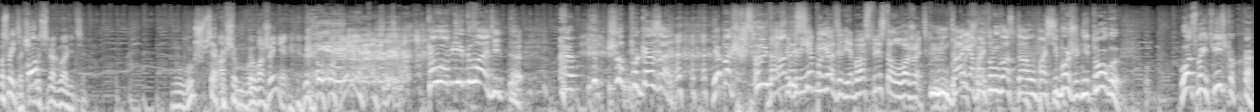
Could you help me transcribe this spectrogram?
посмотрите. Зачем оп, вы себя гладите? Ну, лучше всяко, А чем уважение? Уважение. Кого мне гладить-то? Чтобы показать. Я показываю Да, да, если на бы меня себе. погладили, я бы вас перестал уважать. Да, я поэтому вас, да, упаси боже, не трогаю. Вот, смотрите, видите, как, как?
